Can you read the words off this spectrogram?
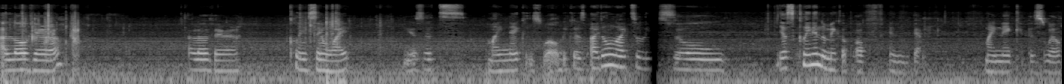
aloe vera. Aloe vera cleansing wipe. Use it my neck as well because I don't like to leave. So just cleaning the makeup off and yeah my neck as well.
